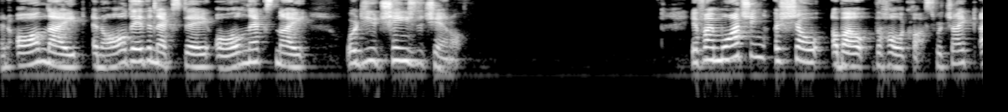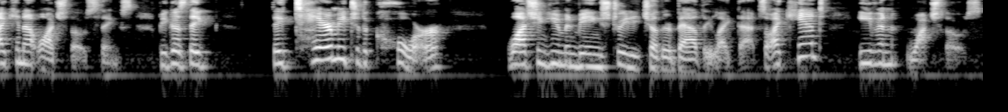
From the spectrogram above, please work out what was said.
and all night and all day the next day, all next night, or do you change the channel? If I'm watching a show about the Holocaust, which I, I cannot watch those things because they they tear me to the core watching human beings treat each other badly like that. So I can't even watch those.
